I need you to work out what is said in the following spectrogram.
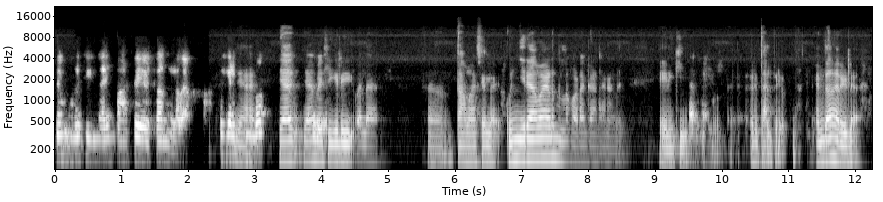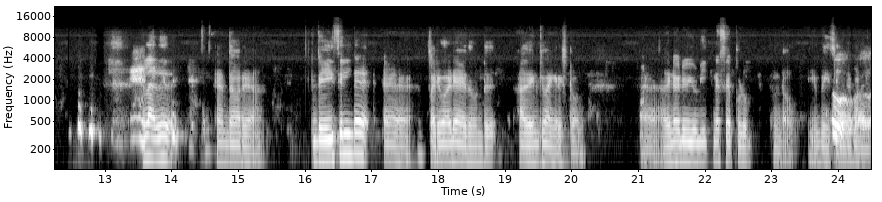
നമ്മൾ കൂടുതൽ ചെയ്യുന്ന കാര്യം പാട്ട് കേൾക്കുക എന്നുള്ളതാണ് ഞാൻ ഞാൻ ബേസിക്കലി വല്ല തമാശ കുഞ്ഞിരാമായണം എന്നുള്ള പടം കാണാനാണ്. എനിക്ക് ഒരു താല്പര്യം. എന്താണെന്ന് അറിയില്ല അല്ല അത് എന്താ പറയാ ബേസിലിന്റെ പരിപാടി ആയതുകൊണ്ട് അത് എനിക്ക് ഭയങ്കര ഇഷ്ടമാണ്. അതിനൊരു യുണീക്നെസ് എപ്പോഴും ഉണ്ടാവും ഈ ബേസിലിന്റെ പടങ്ങൾ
